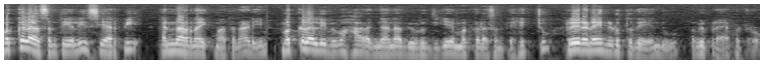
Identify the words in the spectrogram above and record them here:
ಮಕ್ಕಳ ಸಂತೆಯಲ್ಲಿ ಸಿಆರ್ಪಿ ಎನ್ಆರ್ ನಾಯ್ಕ್ ಮಾತನಾಡಿ, ಮಕ್ಕಳಲ್ಲಿ ವ್ಯವಹಾರ ಜ್ಞಾನ ಅಭಿವೃದ್ಧಿಗೆ ಮಕ್ಕಳ ಸಂತೆ ಹೆಚ್ಚು ಪ್ರೇರಣೆ ನೀಡುತ್ತದೆ ಎಂದು ಅಭಿಪ್ರಾಯಪಟ್ಟರು.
